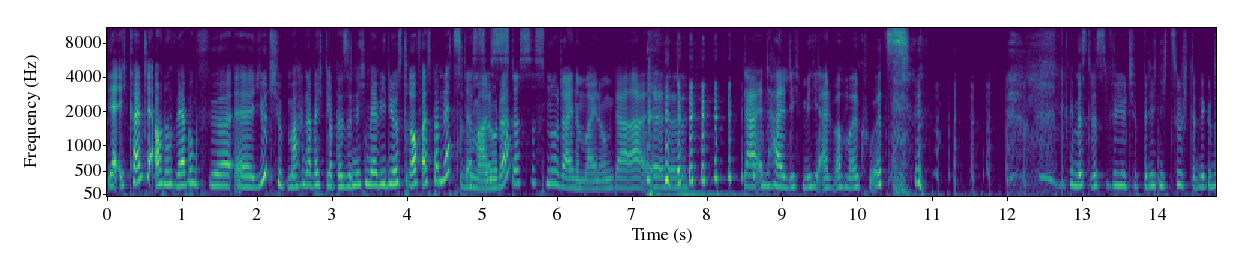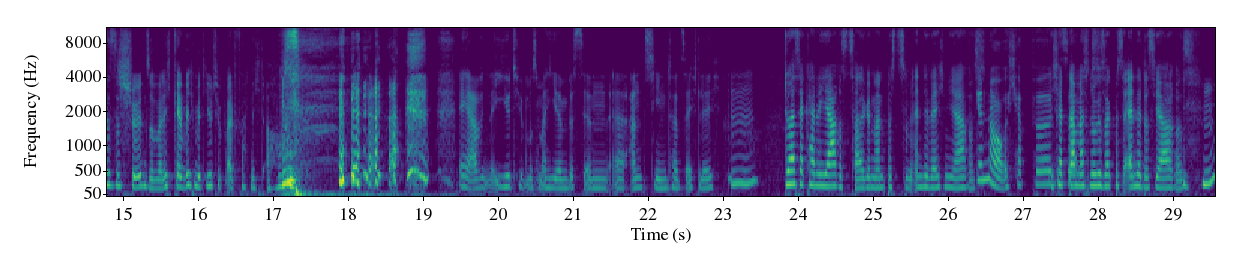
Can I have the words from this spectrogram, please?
Ja, ich könnte auch noch Werbung für äh, YouTube machen, aber ich glaube, da sind nicht mehr Videos drauf als beim letzten Das Mal, ist, oder? Das ist nur deine Meinung. Da, äh, da enthalte ich mich einfach mal kurz. Ihr müsst wissen, für YouTube bin ich nicht zuständig und das ist schön so, weil ich kenne mich mit YouTube einfach nicht aus. Ja, YouTube muss man hier ein bisschen äh, anziehen tatsächlich. Du hast ja keine Jahreszahl genannt, bis zum Ende welchen Jahres? Genau, ich habe äh, Ich habe damals nur gesagt, bis Ende des Jahres. Hm,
